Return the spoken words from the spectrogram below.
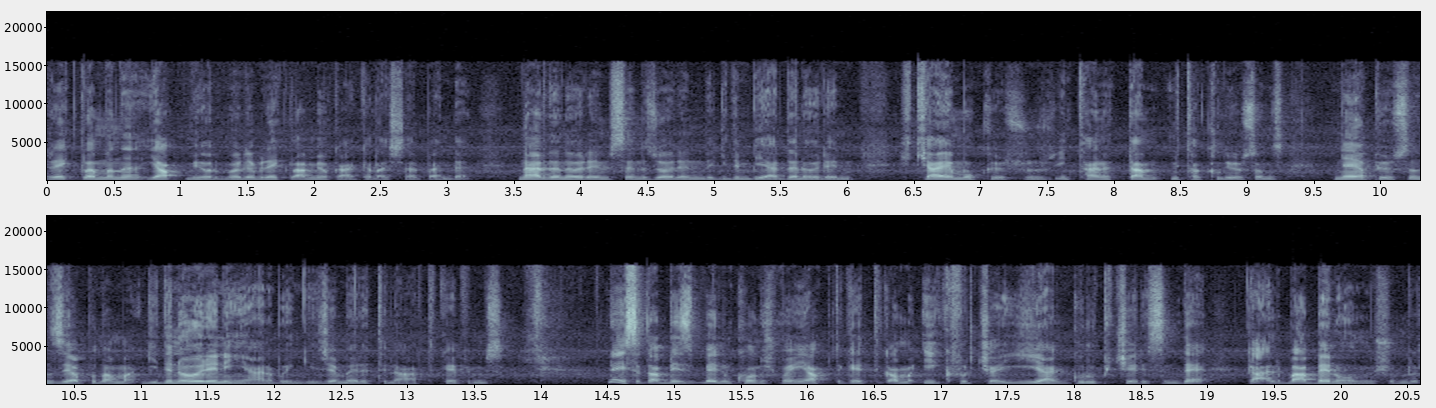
Reklamını yapmıyorum. Öyle bir reklam yok arkadaşlar bende. Nereden öğrenirseniz öğrenin de gidin bir yerden öğrenin. Hikaye mi okuyorsunuz? internetten mi takılıyorsanız ne yapıyorsanız yapın ama gidin öğrenin yani bu İngilizce meritini artık hepimiz. Neyse tabii biz benim konuşmayı yaptık ettik ama ilk fırçayı yiyen grup içerisinde galiba ben olmuşumdur.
